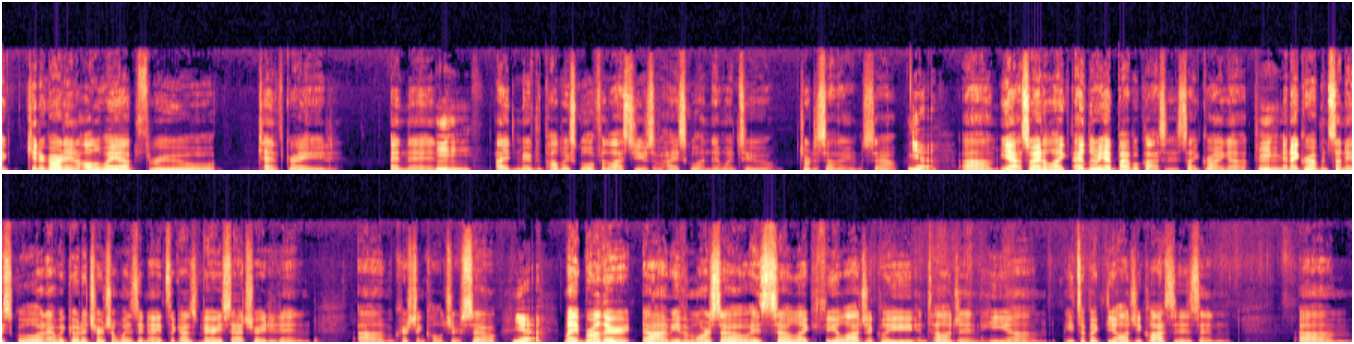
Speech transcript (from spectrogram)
uh, kindergarten all the way up through tenth grade, and then Mhm. I moved to public school for the last years of high school, and then went to Georgia Southern. So, Yeah. um, yeah, so I had to like I literally had Bible classes like growing up, Mhm. and I grew up in Sunday school, and I would go to church on Wednesday nights. Like I was very saturated in um, Christian culture. So yeah. my brother, um, even more so, is so like theologically intelligent. He um he took like theology classes and um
